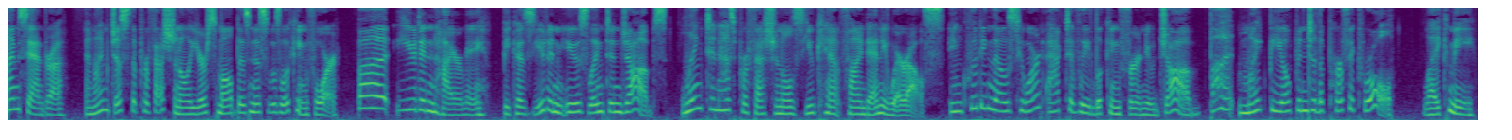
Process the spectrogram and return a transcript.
I'm Sandra, and I'm just the professional your small business was looking for. But you didn't hire me because you didn't use LinkedIn jobs. LinkedIn has professionals you can't find anywhere else, including those who aren't actively looking for a new job but might be open to the perfect role, like me.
